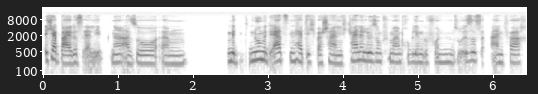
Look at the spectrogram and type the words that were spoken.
ich habe beides erlebt. Ne? Also ähm, mit, nur mit Ärzten hätte ich wahrscheinlich keine Lösung für mein Problem gefunden. So ist es einfach.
